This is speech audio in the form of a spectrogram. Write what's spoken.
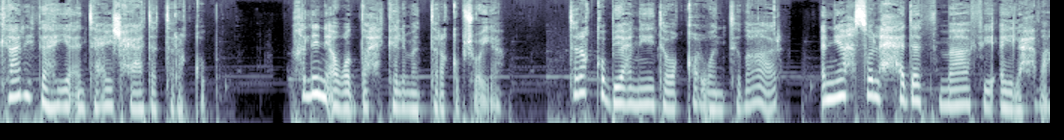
كارثة هي أن تعيش حياة الترقب. خليني أوضح كلمة ترقب شوية. ترقب يعني توقع وانتظار أن يحصل حدث ما في أي لحظة.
